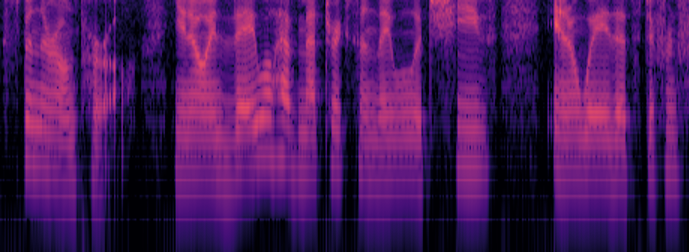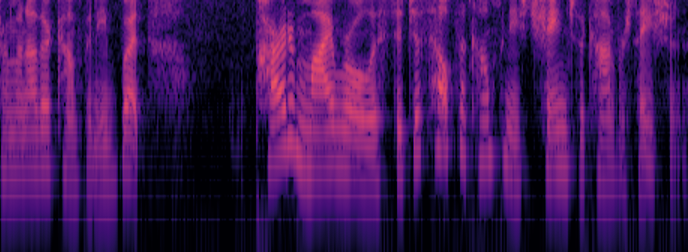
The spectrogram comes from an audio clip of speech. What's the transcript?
spin their own pearl. You know, and they will have metrics and they will achieve in a way that's different from another company. But part of my role is to just help the companies change the conversation.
